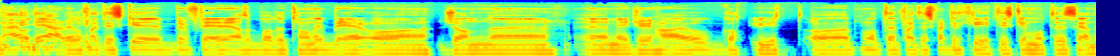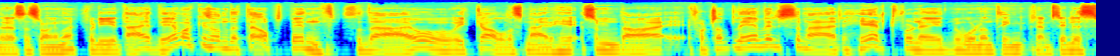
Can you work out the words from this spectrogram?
Nei, og det er det jo faktisk eh, flere, altså både Tony Blair og John uh, Major har jo gått ut og på en måte faktisk vært litt kritiske mot de senere sesongene. Fordi nei, det var ikke sånn, dette er oppspinn. Så det er jo ikke alle som, er, som da fortsatt lever, som er helt fornøyd med hvordan ting fremstilles.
